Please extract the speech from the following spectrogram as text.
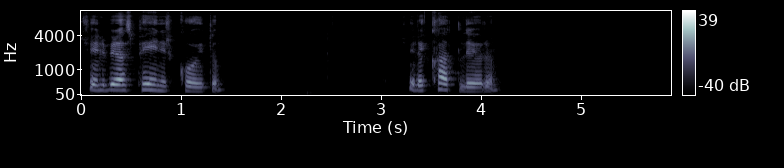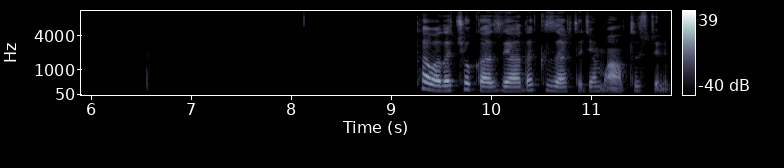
Şöyle biraz peynir koydum. Şöyle katlıyorum. Tavada çok az yağda kızartacağım. Alt üstünü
